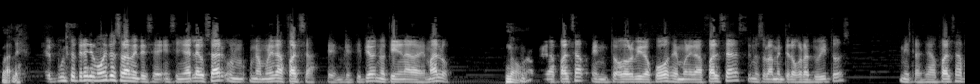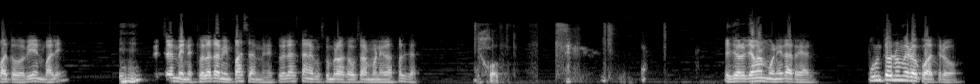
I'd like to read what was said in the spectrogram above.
vale. El punto 3 de momento solamente es enseñarle a usar un- una moneda falsa. En principio no tiene nada de malo. No, moneda falsa, en todos los videojuegos hay monedas falsas, no solamente los gratuitos. Mientras sea falsa va todo bien, ¿vale? De hecho, en Venezuela también pasa. En Venezuela están acostumbrados a usar monedas falsas. joder. Ellos lo llaman moneda real. Punto número 4.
